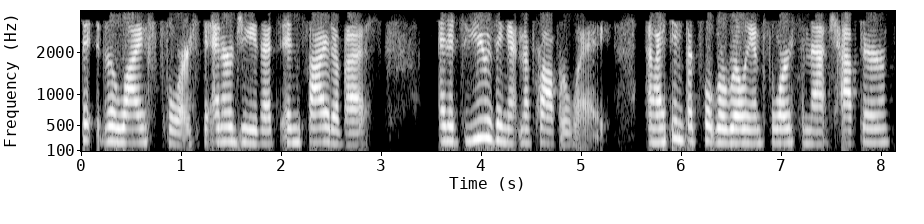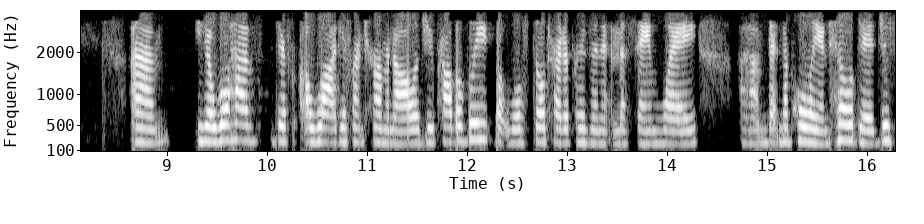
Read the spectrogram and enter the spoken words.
the, the life force, the energy that's inside of us, and it's using it in a proper way. And I think that's what we're really enforced in that chapter. Um, you know, we'll have diff- a lot of different terminology probably, but we'll still try to present it in the same way um, that Napoleon Hill did. Just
